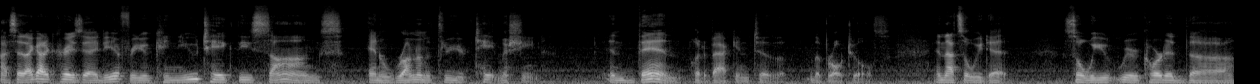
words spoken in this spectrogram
I said, I got a crazy idea for you. Can you take these songs and run them through your tape machine, and then put it back into the, the Pro Tools, and that's what we did. So we we recorded the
